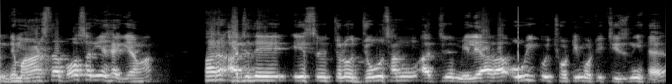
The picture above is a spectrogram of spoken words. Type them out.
ਡਿਮਾਂਡਸ ਤਾਂ ਬਹੁਤ ਸਾਰੀਆਂ ਹੈਗੀਆਂ ਵਾ, ਪਰ ਅੱਜ ਦੇ ਇਸ ਚਲੋ ਜੋ ਸਾਨੂੰ ਅੱਜ ਮਿਲਿਆ ਵਾ, ਉਹ ਵੀ ਕੋਈ ਛੋਟੀ ਮੋਟੀ ਚੀਜ਼ ਨਹੀਂ ਹੈ।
